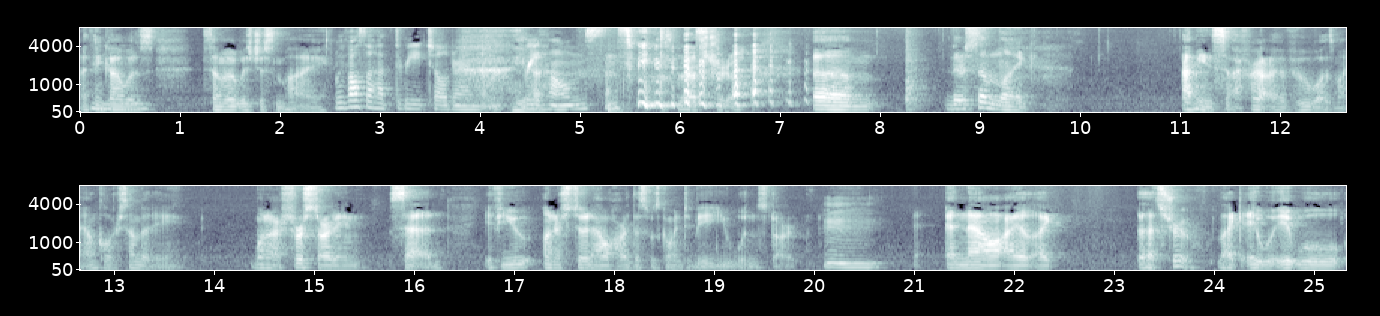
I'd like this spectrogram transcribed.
I think mm-hmm. I was some of it was just my. We've also had three children and three yeah. homes since we. That's true. um, there's some like. I mean, so I forgot who was my uncle or somebody. When I was first starting, said, "If you understood how hard this was going to be, you wouldn't start." Mm. And now I like. That's true. Like it, it will.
